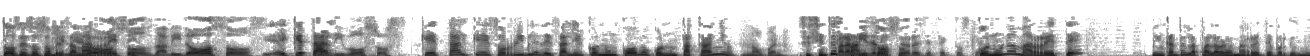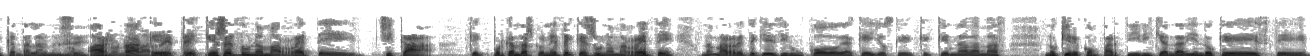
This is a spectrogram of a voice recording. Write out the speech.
todos esos hombres amarretes. Generosos, davidosos, Eh, ¿Qué tal? dadivosos. ¿Qué tal que es horrible de salir con un codo, con un tacaño? No, bueno. Se siente Para mí de los peores defectos que Con un amarrete, me encanta la palabra amarrete porque es muy catalana, ¿no? Sí, un que, que, que eso es un amarrete, chica. Que, ¿Por qué andas con ese? Que es un amarrete. Un amarrete quiere decir un codo de aquellos que, que, que nada más no quiere compartir y que anda viendo que este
